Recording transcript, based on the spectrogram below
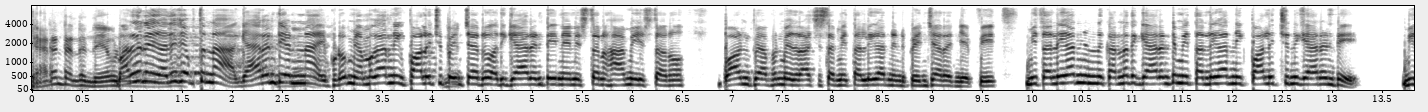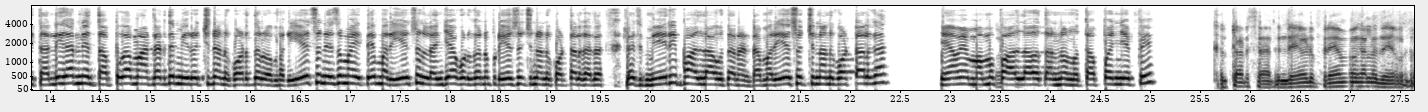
గ్యారంటీ అంటే దేవుడు. మరి నేను అదే చెప్తున్నా. గ్యారంటీ అన్నా ఇప్పుడు మీ అమ్మగారు నీకు పాలు ఇచ్చి పెంచారు. అది గ్యారంటీ నేను ఇస్తాను హామీ ఇస్తాను. బాండ్ పేపర్ మీద రాసిస్తాను మీ తల్లి గారు నిన్ను పెంచారని చెప్పి. మీ తల్లి గారు నిన్ను కన్నది గ్యారంటీ మీ తల్లిగారు నీకు పాలు ఇచ్చింది గ్యారంటీ మీ తల్లి గారు నేను తప్పుగా మాట్లాడితే మీరు వచ్చి నన్ను కొడతారు. మరి యేసు నిజమైతే మరి యేసుని లంజా కొడుకున్నప్పుడు ఏసు వచ్చి నన్ను కొట్టాలి కదా? లేదా మేరీ పాలు తాగుతానంట. మరి ఏసు వచ్చి నన్ను కొట్టాలిగా? ఏమే మా అమ్మ పాలు తాగుతాను నువ్వు తప్పని చెప్పి? చెప్తాడు సార్. దేవుడు ప్రేమ గల దేవుడు.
